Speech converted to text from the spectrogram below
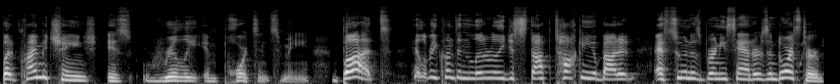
But climate change is really important to me. But Hillary Clinton literally just stopped talking about it as soon as Bernie Sanders endorsed her.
